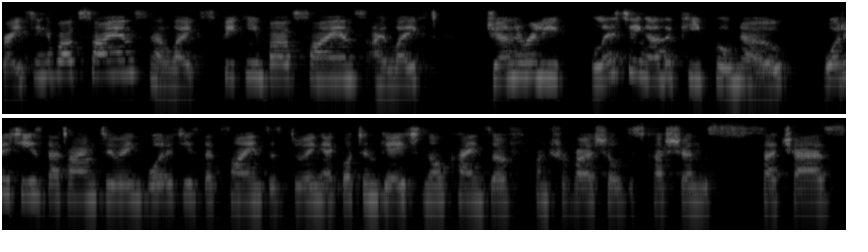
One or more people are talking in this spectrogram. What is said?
writing about science. I liked speaking about science. I liked generally letting other people know what it is that I'm doing, what it is that science is doing. I got engaged in all kinds of controversial discussions, such as,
